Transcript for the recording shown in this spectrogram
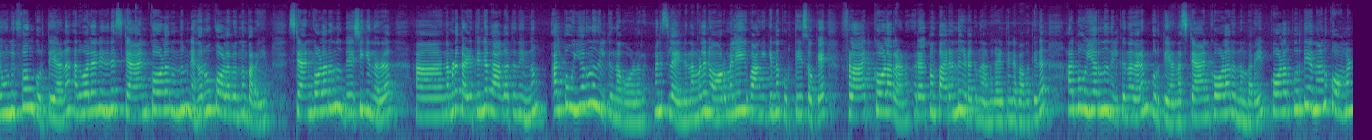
യൂണിഫോം കുർത്തിയാണ്. അതുപോലെ തന്നെ ഇതിന് സ്റ്റാൻഡ് കോളർ എന്നും നെഹ്റു കോളർ എന്നും പറയും. സ്റ്റാൻഡ് കോളർ എന്ന് ഉദ്ദേശിക്കുന്നത് നമ്മുടെ കഴുത്തിന്റെ ഭാഗത്ത് നിന്നും അല്പം ഉയർന്നു നിൽക്കുന്ന കോളർ മനസ്സിലായില്ലേ? നമ്മൾ നോർമലി വാങ്ങിക്കുന്ന കുർത്തീസൊക്കെ ഫ്ലാറ്റ് കോളറാണ് ഒരല്പം പരന്ന് കിടക്കുന്നതാണ് കഴുത്തിന്റെ ഭാഗത്ത്. ഇത് അല്പം ഉയർന്നു നിൽക്കുന്ന തരം കുർത്തിയാണ്. സ്റ്റാൻഡ് കോളർ എന്നും പറയും. കോളർ കുർത്തി എന്നാണ് കോമൺ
